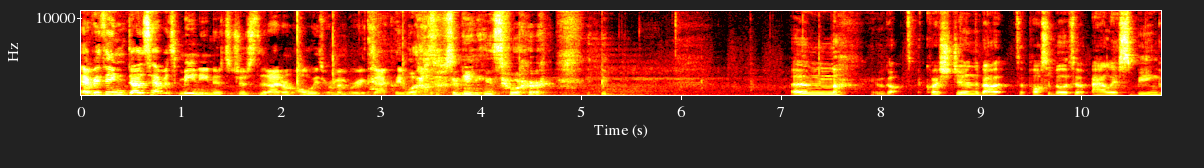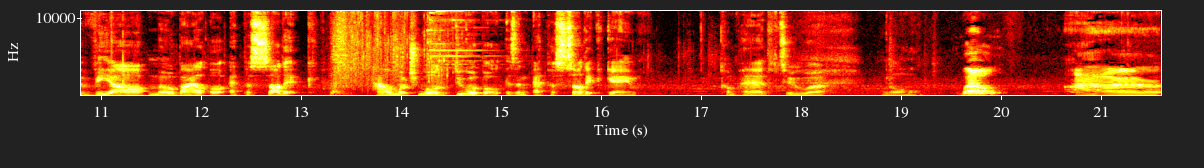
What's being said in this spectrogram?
Everything does have its meaning. It's just that I don't always remember exactly what all those meanings were. Um, we've got a question about the possibility of Alice being VR, mobile, or episodic. How much more doable is an episodic game compared to uh, normal? Well, uh,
